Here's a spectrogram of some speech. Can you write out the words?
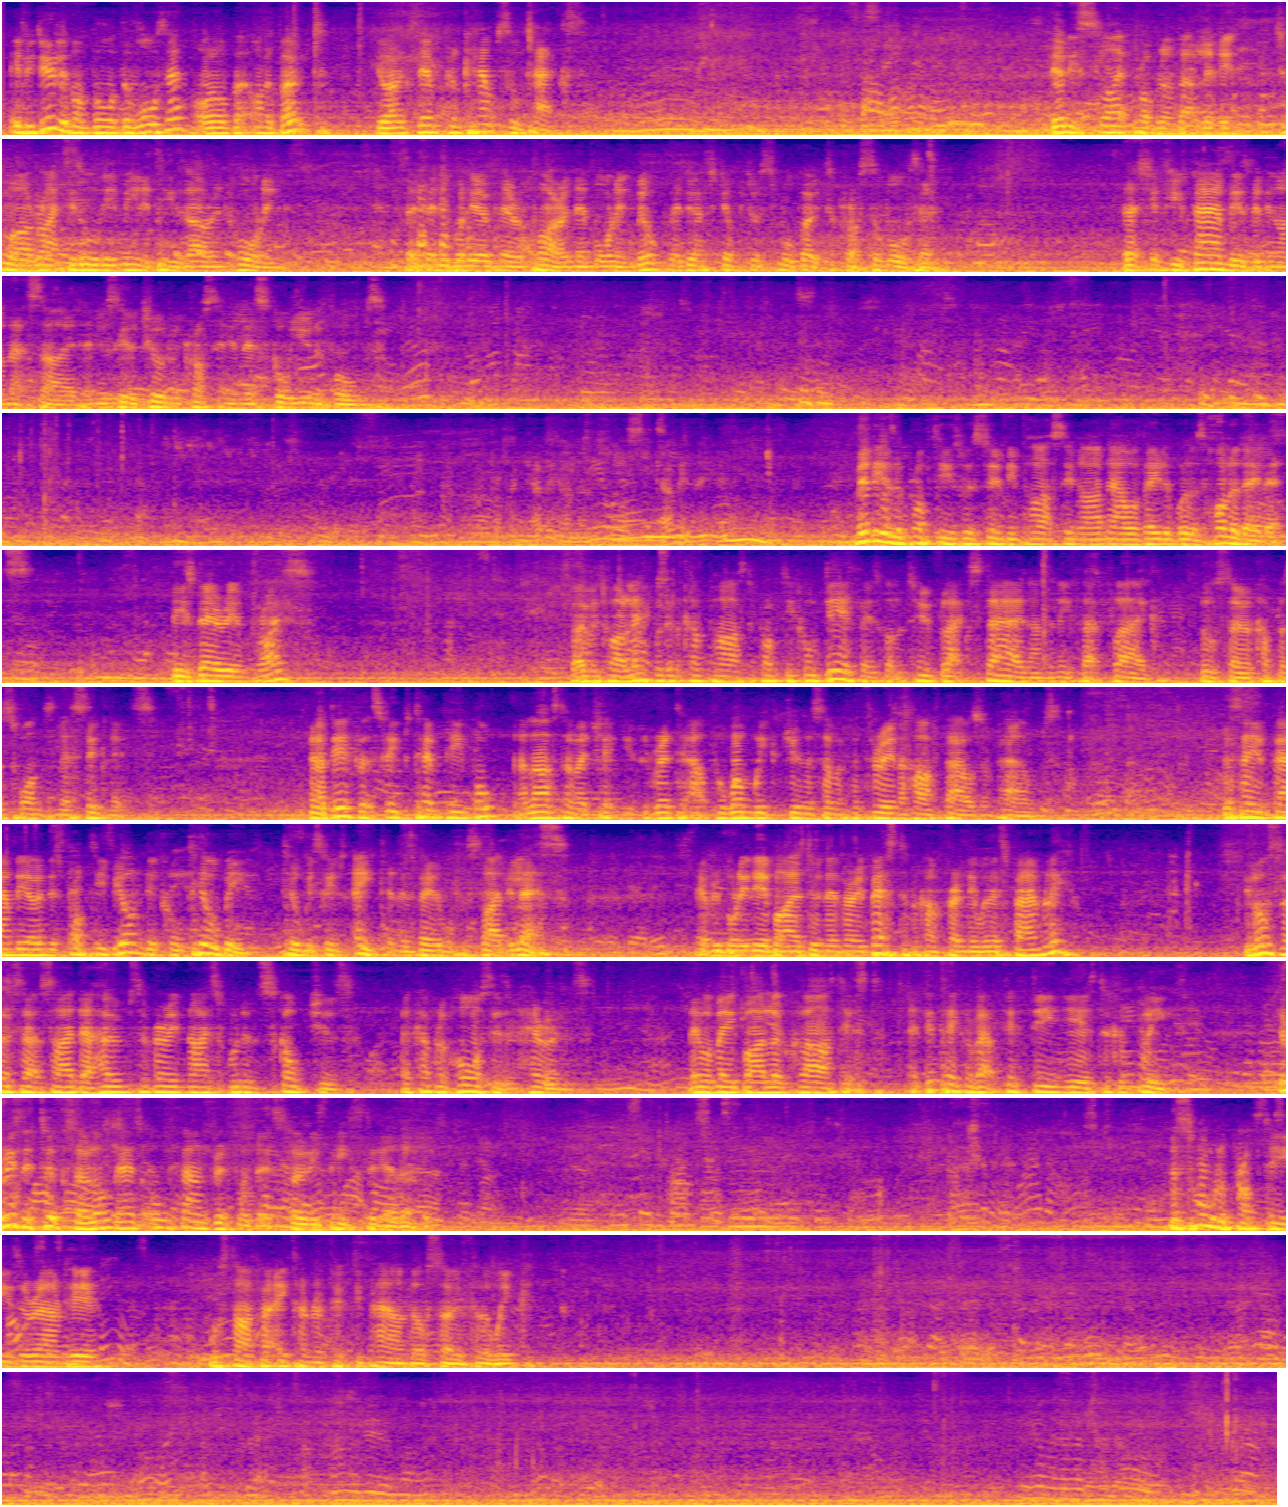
If you do live on board the water or on a boat, you are exempt from council tax. The only slight problem about living to our right is all the amenities are in Horning. So if anybody over there requiring their morning milk, they do have to jump into a small boat to cross the water. There's actually a few families living on that side, and you'll see the children crossing in their school uniforms. Many of the properties we'll soon be passing are now available as holiday lets. These vary in price. So over to our left we're going to come past a property called Deerfoot. It's got the two black stags underneath that flag. Also a couple of swans and their cygnets. Now Deerfoot sleeps 10 people and last time I checked you could rent it out for one week during the summer for three and a half thousand pounds. The same family owned this property beyond it called Tilby. Tilby sleeps eight and is available for slightly less. Everybody nearby is doing their very best to become friendly with this family. You'll also notice outside their home some very nice wooden sculptures, a couple of horses and herons. They were made by a local artist. It did take about 15 years to complete. The reason it took so long, there's all found driftwood that's slowly pieced together. The smaller properties around here will start at £850 or so for the week.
